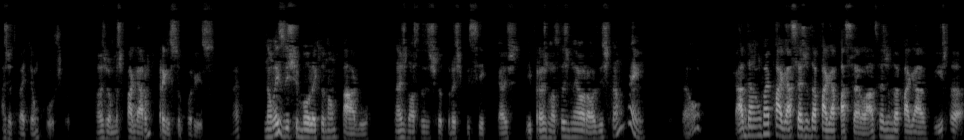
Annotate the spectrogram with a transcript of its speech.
a gente vai ter um custo. Nós vamos pagar um preço por isso. Né? Não existe boleto não pago nas nossas estruturas psíquicas e para as nossas neuroses também. Então, Cada um vai pagar, se a gente vai pagar parcelado, se a gente vai pagar à vista,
